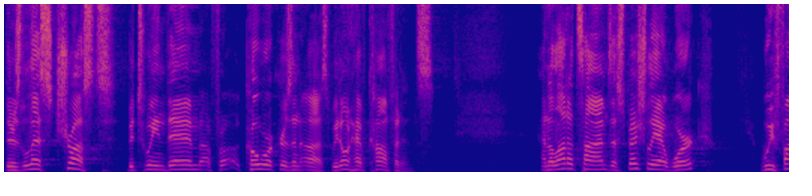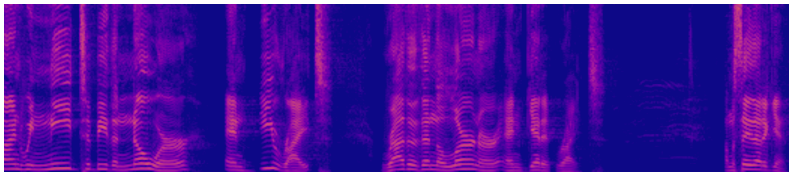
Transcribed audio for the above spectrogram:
There's less trust between them, uh, coworkers, and us. We don't have confidence. And a lot of times, especially at work, we find we need to be the knower and be right rather than the learner and get it right. I'm gonna say that again.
